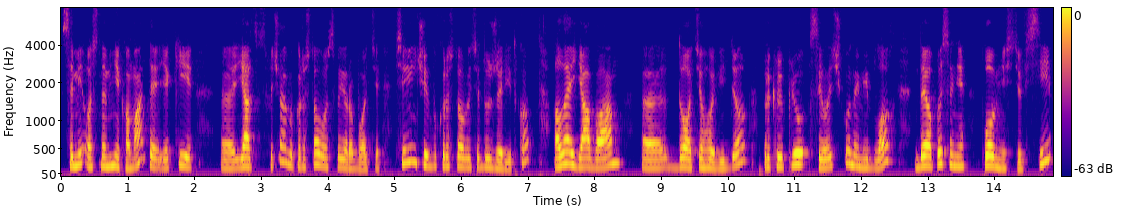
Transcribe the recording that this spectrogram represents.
самі основні команди, які е, я зазвичай використовую у своїй роботі. Всі інші використовуються дуже рідко, але я вам е, до цього відео прикріплю силочку на мій блог, де описані повністю всі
